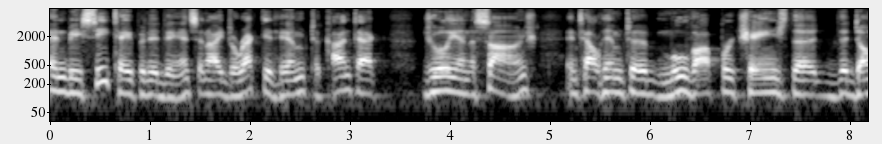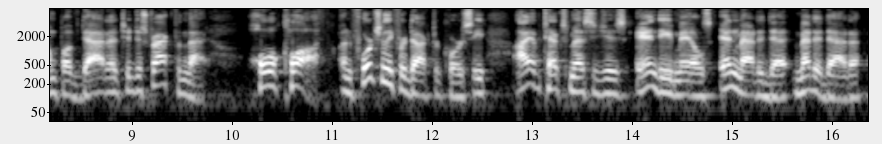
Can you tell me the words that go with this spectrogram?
NBC tape in advance, and I directed him to contact Julian Assange and tell him to move up or change the, the dump of data to distract from that. Whole cloth. Unfortunately for Dr. Corsi, I have text messages and emails and metadata, metadata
